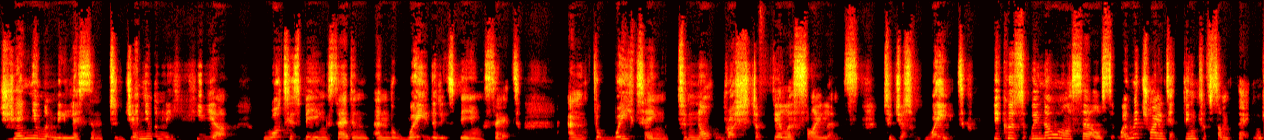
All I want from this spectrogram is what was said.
genuinely listen, to genuinely hear what is being said and, and the way that it's being said. And for waiting, to not rush to fill a silence, to just wait. Because we know ourselves that when we're trying to think of something,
